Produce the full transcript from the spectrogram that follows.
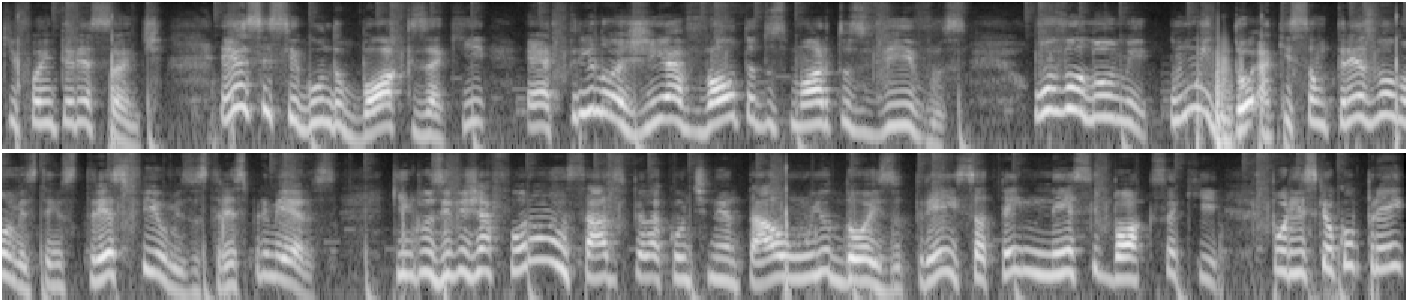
que foi interessante. Esse segundo box aqui é a trilogia Volta dos Mortos Vivos. O volume 1 e 2, aqui são três volumes, tem os três filmes, os três primeiros, que inclusive já foram lançados pela Continental 1 e o 2. O 3 só tem nesse box aqui. Por isso que eu comprei,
